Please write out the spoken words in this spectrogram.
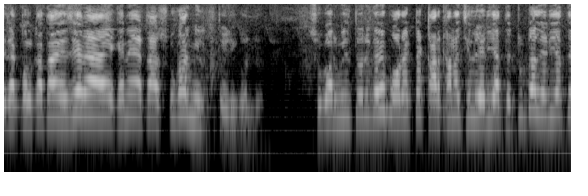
এরা কলকাতায় এসে এরা এখানে একটা সুগার মিল তৈরি করল। সুগার মিল তৈরি করে বড় একটা কারখানা ছিল এরিয়াতে টোটাল এরিয়াতে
